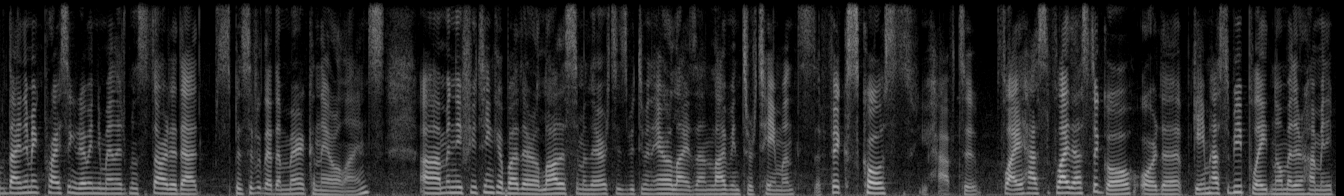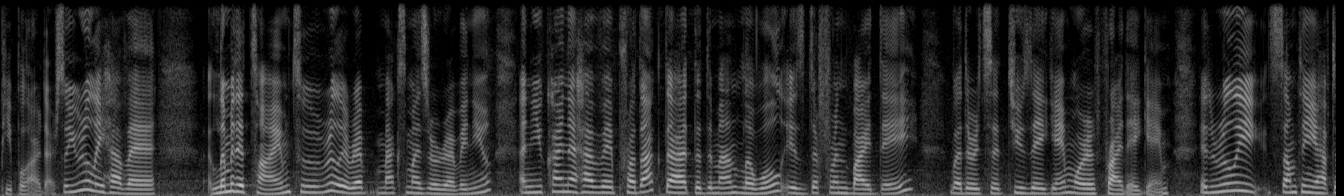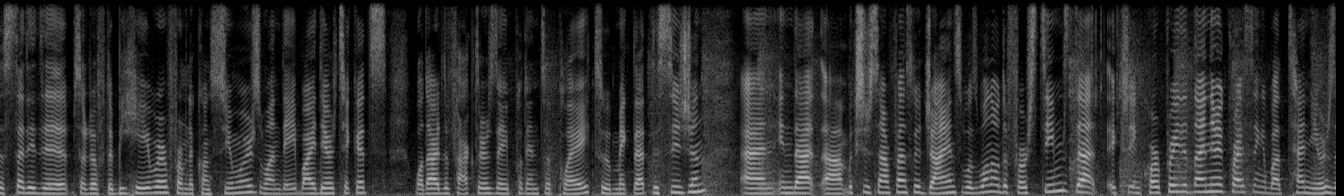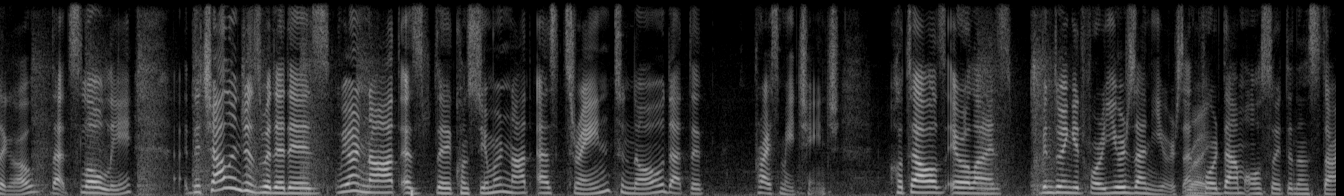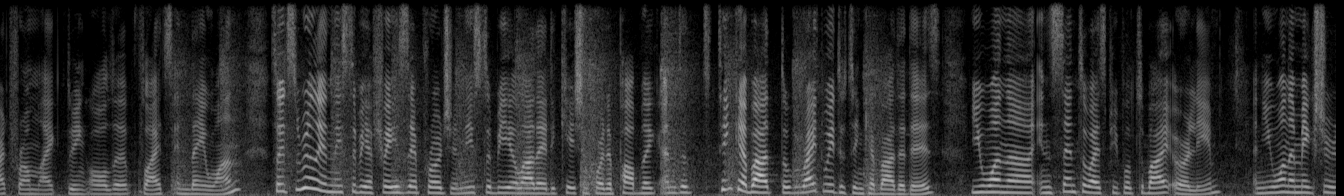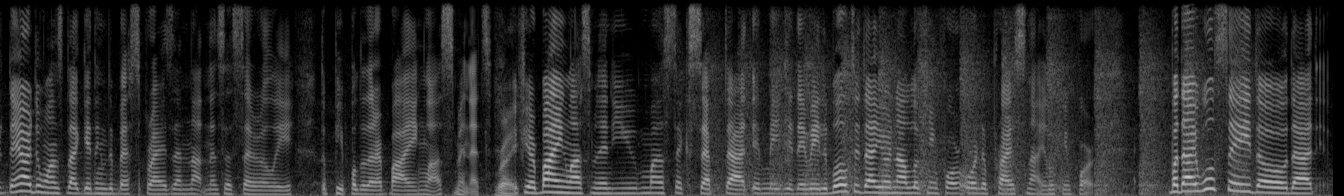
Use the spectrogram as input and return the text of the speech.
dynamic pricing revenue management started at specifically at American Airlines. Um, and if you think about it, there are a lot of similarities between airlines and live entertainment. The fixed costs, you have to fly has flight has to go or the game has to be played no matter how many people are there. So you really have a limited time to really maximize your revenue and you kind of have a product that the demand level is different by day whether it's a Tuesday game or a Friday game. It really something you have to study the sort of the behavior from the consumers when they buy their tickets. What are the factors they put into play to make that decision? And in that, um, actually, San Francisco Giants was one of the first teams that actually incorporated dynamic pricing about 10 years ago. That slowly. The challenges with it is we are not, as the consumer, not as trained to know that the price may change. Hotels, airlines, been doing it for years and years. And right. for them also it didn't start from like doing all the flights in day one. So it's really it needs to be a phased approach. It needs to be a lot of education for the public. And to think about the right way to think about it is you want to incentivize people to buy early. And you want to make sure they are the ones that are getting the best price and not necessarily the people that are buying last minute. Right. if you're buying last minute you must accept that it may be the availability that you're not looking for or the price not you're looking for but I will say though that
